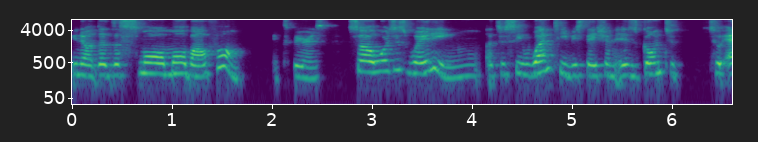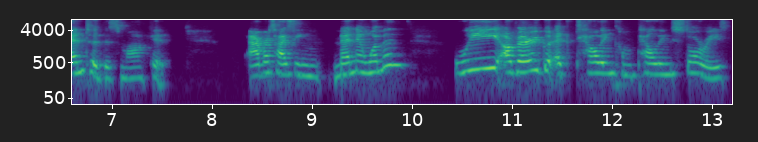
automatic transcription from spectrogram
you know, the, the small mobile phone experience. So we're just waiting uh, to see when TV station is going to, to enter this market. Advertising men and women, we are very good at telling compelling stories.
